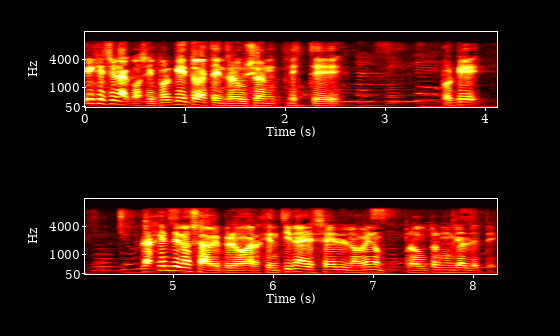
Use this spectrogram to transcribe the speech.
fíjese una cosa, ¿y por qué toda esta introducción? Este, porque la gente no sabe, pero Argentina es el noveno productor mundial de té.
